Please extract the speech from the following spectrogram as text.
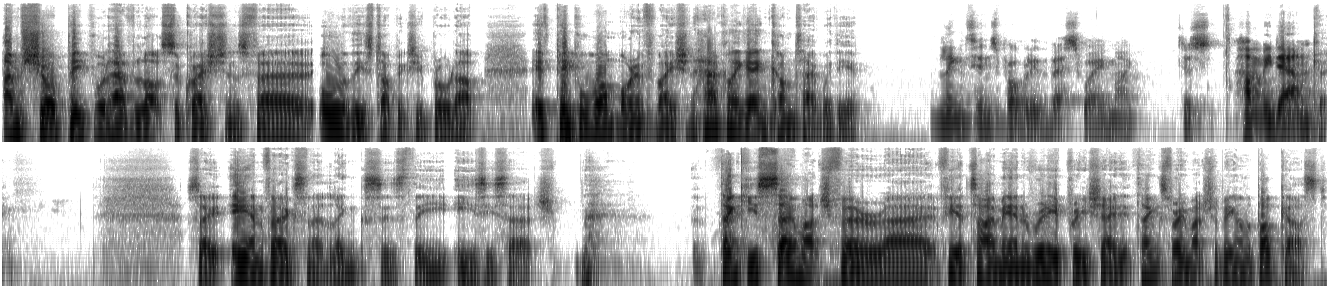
I'm sure people would have lots of questions for all of these topics you brought up. If people want more information, how can they get in contact with you? LinkedIn's probably the best way, Mike. Just hunt me down. Okay. So Ian Ferguson at Lynx is the easy search. Thank you so much for uh, for your time, Ian. I really appreciate it. Thanks very much for being on the podcast.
